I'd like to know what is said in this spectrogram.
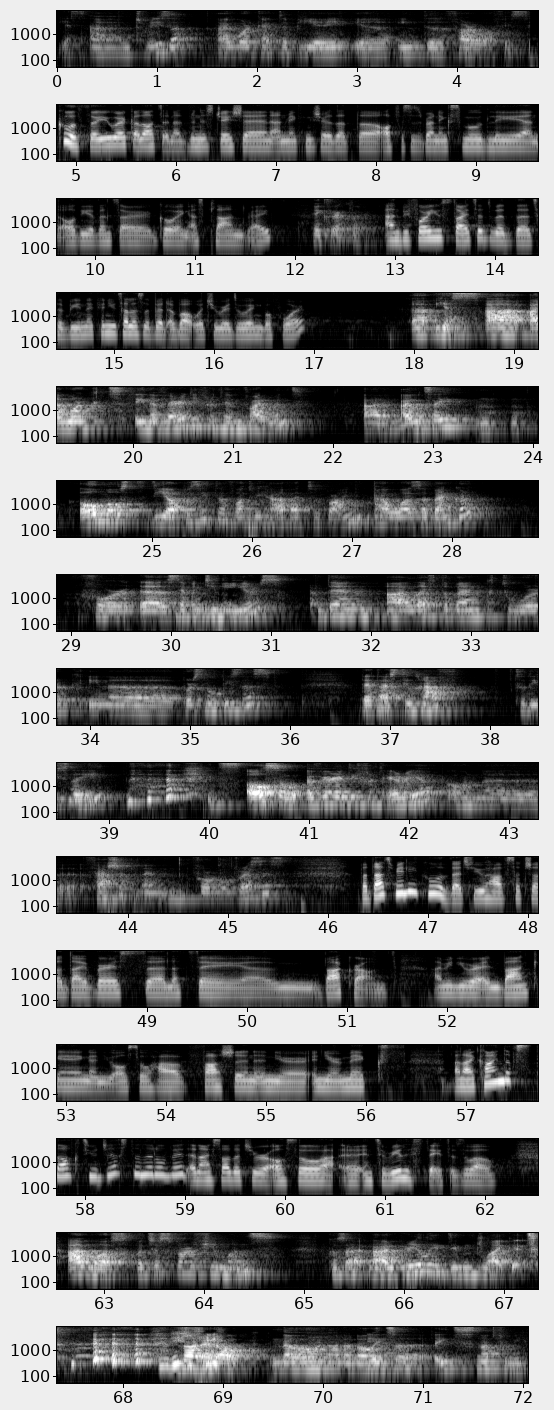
Yes, I'm Teresa. I work at the BA uh, in the Faro office. Cool. So, you work a lot in administration and making sure that the office is running smoothly and all the events are going as planned, right? Exactly. And before you started with the Turbine, can you tell us a bit about what you were doing before? Uh, yes, uh, I worked in a very different environment. I, I would say almost the opposite of what we have at Turbine. I was a banker for uh, 17 years. Then I left the bank to work in a personal business that I still have to this day. it's also a very different area on uh, fashion and formal dresses. But that's really cool that you have such a diverse, uh, let's say, um, background. I mean, you were in banking, and you also have fashion in your in your mix. And I kind of stalked you just a little bit, and I saw that you were also uh, into real estate as well. I was, but just for a few months because I, I really didn't like it. Not at all. No, no, no, no. It's a, it's not for me.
